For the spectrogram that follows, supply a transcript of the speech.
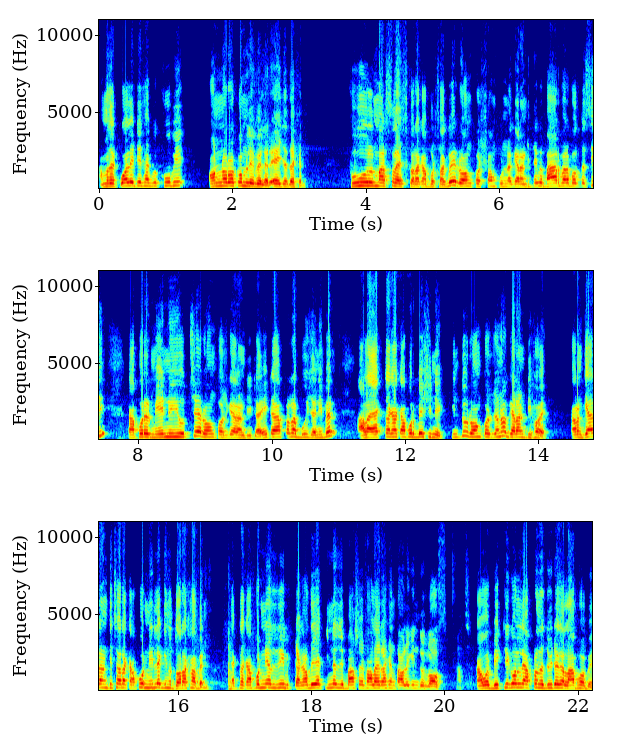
আমাদের কোয়ালিটি থাকবে খুবই অন্যরকম লেভেলের এই যে দেখেন ফুল মার্শালাইজ করা কাপড় থাকবে রং কস সম্পূর্ণ গ্যারান্টি থাকবে। বারবার বলতেছি কাপড়ের মেনুই হচ্ছে রং কস গ্যারান্টিটা এটা আপনারা বুঝে নিবেন আলা এক টাকা কাপড় বেশি নেই কিন্তু রং কস যেন গ্যারান্টি হয়। কারণ গ্যারান্টি ছাড়া কাপড় নিলে কিন্তু ধরা খাবেন। একটা কাপড় নিয়ে যদি টাকা দিয়ে কিনে যদি বাসায় ফালাই রাখেন তাহলে কিন্তু লস আচ্ছা। কাপড় বিক্রি করলে আপনাদের দুই টাকা লাভ হবে।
